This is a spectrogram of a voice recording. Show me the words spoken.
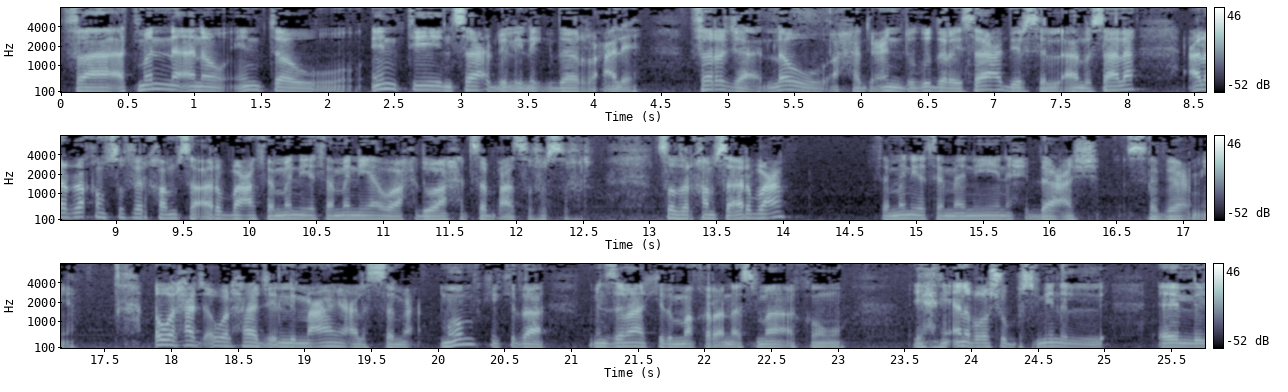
فأتمنى أنا وأنت وأنت نساعد باللي نقدر عليه. فرجاء لو أحد عنده قدرة يساعد يرسل الآن رسالة على الرقم صفر خمسة أربعة ثمانية, ثمانية واحد, واحد سبعة صفر صفر. صفر خمسة أربعة ثمانية وثمانين أحد عشر سبعمية. أول حاجة أول حاجة اللي معاي على السمع. ممكن كذا من زمان كذا ما قرأنا أسماءكم. يعني أنا أبغى أشوف بس مين اللي,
